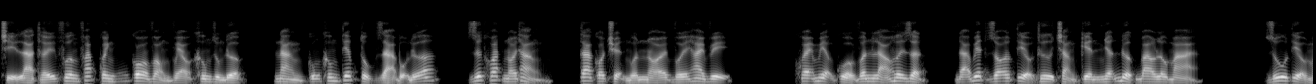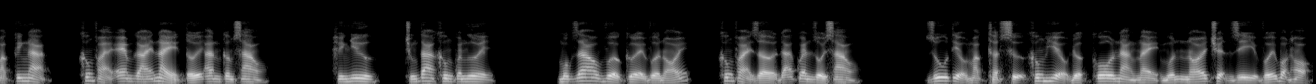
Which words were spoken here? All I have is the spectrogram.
chỉ là thấy phương pháp quanh co vòng vèo không dùng được, nàng cũng không tiếp tục giả bộ nữa, dứt khoát nói thẳng, ta có chuyện muốn nói với hai vị. Khoe miệng của Vân lão hơi giật, đã biết rõ tiểu thư chẳng kiên nhẫn được bao lâu mà. Du tiểu mặc kinh ngạc, không phải em gái này tới ăn cơm sao? Hình như, chúng ta không quen ngươi. Mục Giao vừa cười vừa nói, không phải giờ đã quen rồi sao? Du tiểu mặc thật sự không hiểu được cô nàng này muốn nói chuyện gì với bọn họ,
